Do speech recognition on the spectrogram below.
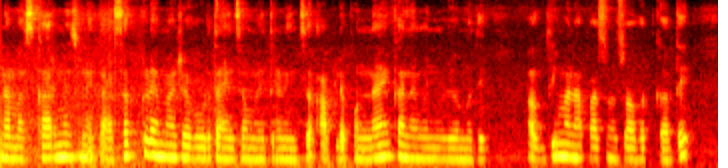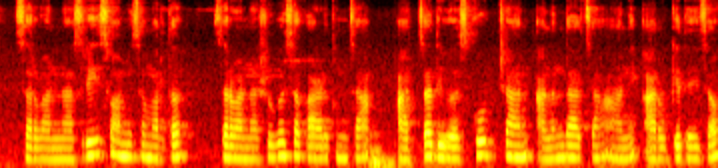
नमस्कार मी सुनीता. सगळ्या माझ्या गोडताईंचं मैत्रिणींचं आपल्या पुन्हा एका नवीन व्हिडिओमध्ये अगदी मनापासून स्वागत करते. सर्वांना श्री स्वामी समर्थ. सर्वांना शुभ सकाळ. तुमचा आजचा दिवस खूप छान आनंदाचा आणि आरोग्यदायी जाव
